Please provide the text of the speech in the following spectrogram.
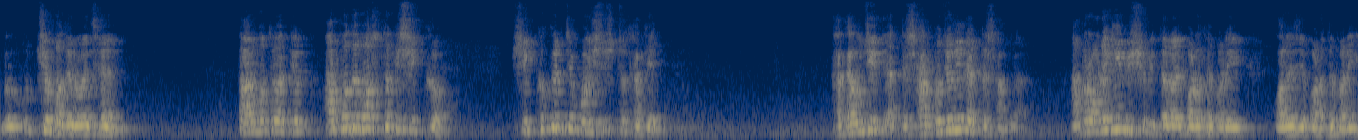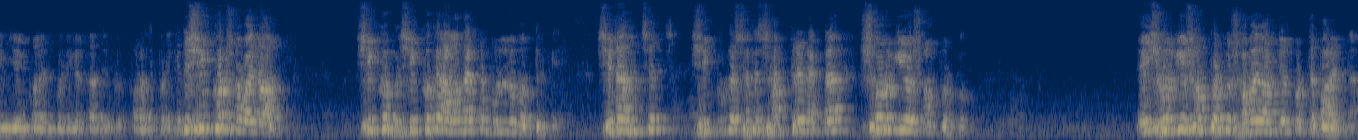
উচ্চ পদে রয়েছেন, তার মতো একজন আপদে মস্তকে শিক্ষক। শিক্ষকের যে বৈশিষ্ট্য থাকে থাকা উচিত, একটা সার্বজনীন একটা সংজ্ঞা। আমরা অনেকেই বিশ্ববিদ্যালয়ে পড়াতে পারি, কলেজে পড়াতে পারি, ইঞ্জিনিয়ারিং কলেজ, মেডিকেল কলেজে পড়াতে পারি, কিন্তু শিক্ষক সবাই নয় শিক্ষক, শিক্ষকের আলাদা একটা মূল্যবোধ থাকে। সেটা হচ্ছে শিক্ষকের সাথে ছাত্রের একটা স্বর্গীয় সম্পর্ক। এই স্বর্গীয় সম্পর্ক সবাই অর্জন করতে পারেন না।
